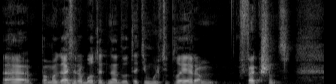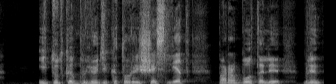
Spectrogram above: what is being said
э, помогать работать над вот этим мультиплеером Factions. И тут как бы люди, которые 6 лет поработали, блин,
